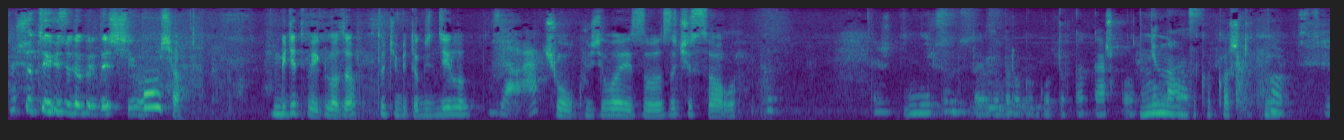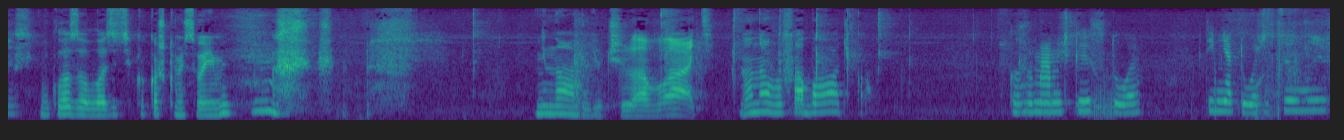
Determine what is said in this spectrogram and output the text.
Ну что ты ее сюда притащила? Пуся. Где твои глаза? Кто тебе так сделал? Я. Челку взяла и за- зачесала. Подожди, Никсон забрал какую-то какашку. Не надо какашки к ней. В глаза лазить какашками своими. Не надо ее целовать. Ну, она же собачка. Скажи, мамочка, и что? Ты меня тоже целуешь?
